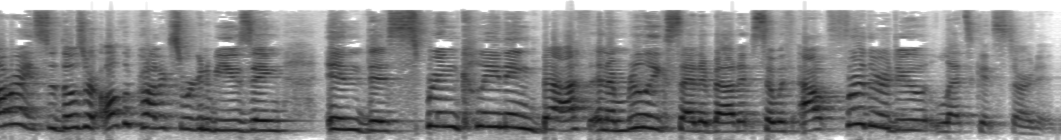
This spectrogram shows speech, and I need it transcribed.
Alright, so those are all the products we're going to be using in this spring cleaning bath, and I'm really excited about it. So without further ado, let's get started.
